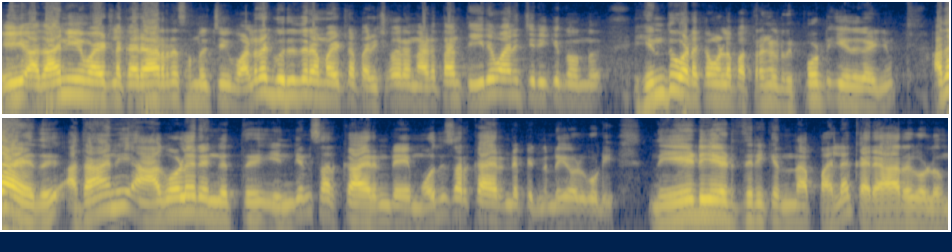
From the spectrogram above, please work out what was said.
ഈ അദാനിയുമായിട്ടുള്ള കരാറിനെ സംബന്ധിച്ച് വളരെ ഗുരുതരമായിട്ടുള്ള പരിശോധന നടത്താൻ തീരുമാനിച്ചിരിക്കുന്നു എന്ന് ഹിന്ദു അടക്കമുള്ള പത്രങ്ങൾ റിപ്പോർട്ട് ചെയ്തു കഴിഞ്ഞു. അതായത് അദാനി ആഗോള രംഗത്ത് ഇന്ത്യൻ സർക്കാരിന്റെ മോദി സർക്കാരിന്റെ പിന്തുണയോടുകൂടി നേടിയെടുത്തിരിക്കുന്ന പല കരാറുകളും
